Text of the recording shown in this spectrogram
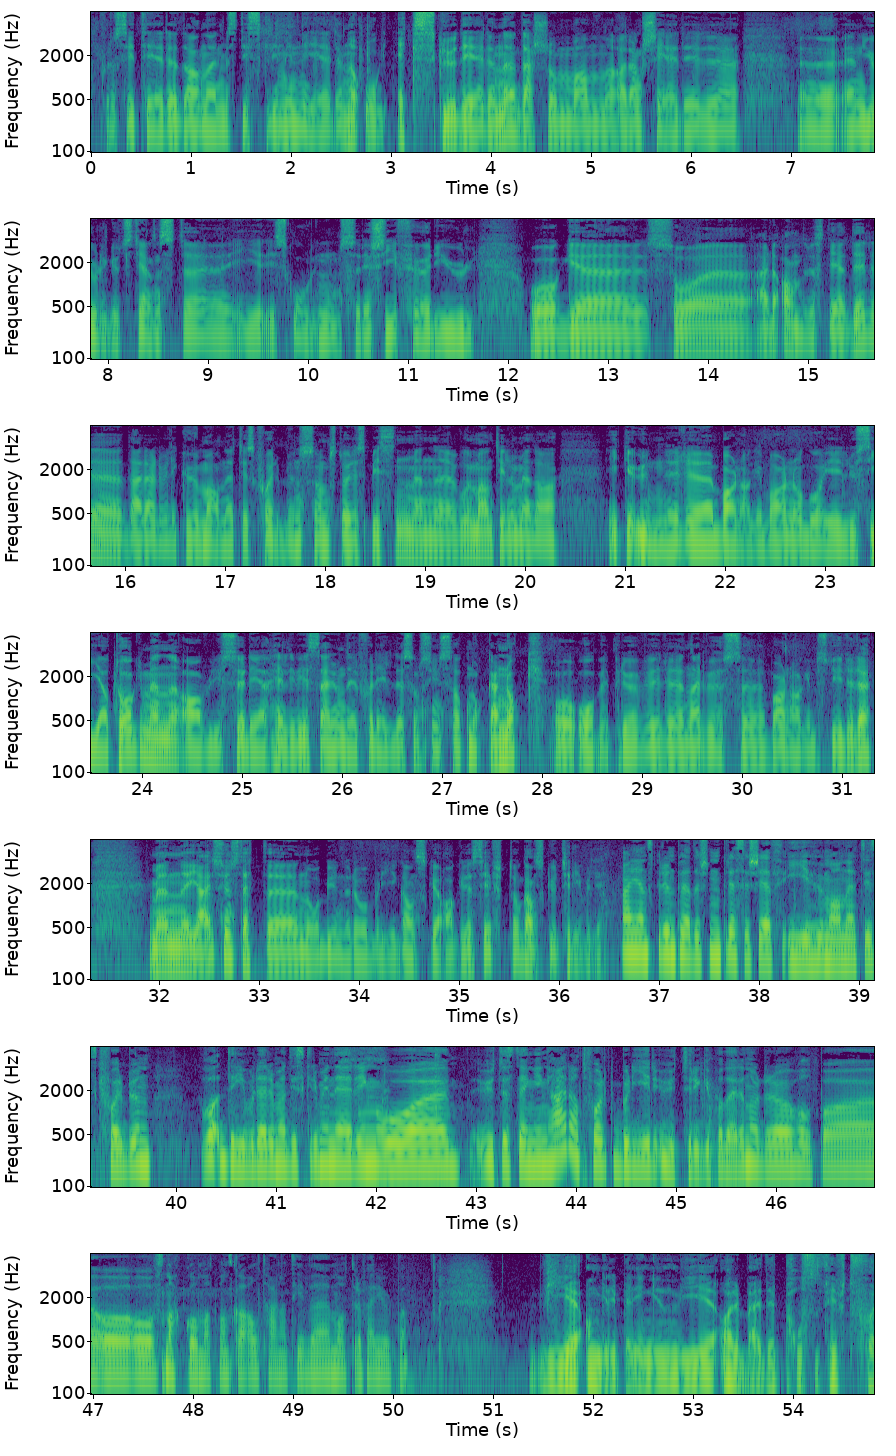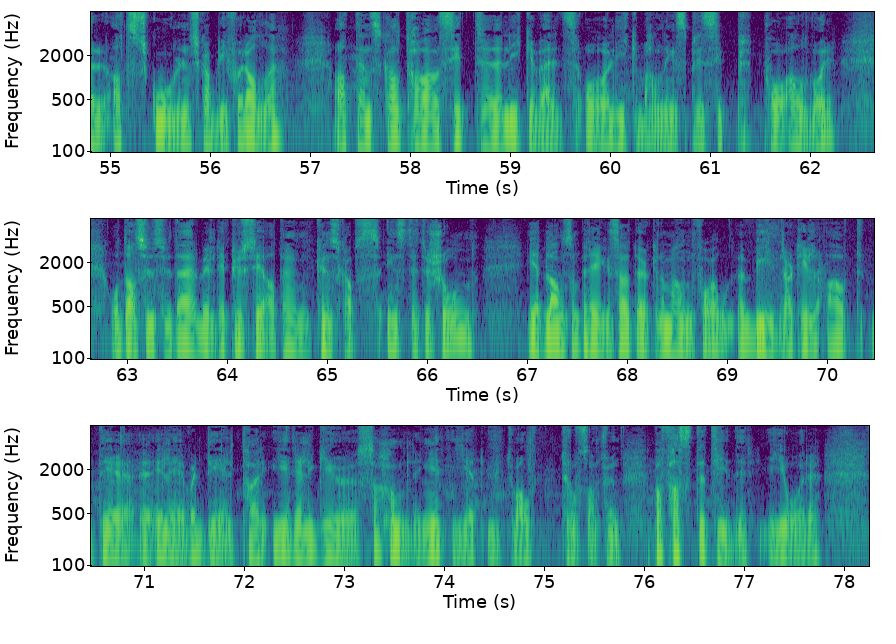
for å sitere, da nærmest diskriminerende og ekskluderende dersom man arrangerer en julegudstjeneste i, i, skolens regi før jul. Og så er det andre steder, der er det vel ikke Human-Etisk Forbund som står i spissen, men hvor man til og med da ikke unner eh, barnehagebarn å gå i Lucia-tog, men avlyser det. Heldigvis er det en del foreldre som syns at nok er nok, og overprøver eh, nervøse barnehagebestyrere. Men jeg syns dette nå begynner å bli ganske aggressivt og ganske utrivelig. Er Jens Brun Pedersen, pressesjef i Human-Etisk Forbund. Hva driver dere med diskriminering og eh, utestenging her? At folk blir utrygge på dere når dere holder på å, å snakke om at man skal ha alternative måter å feire jul på? Vi angriper ingen. Vi arbeider positivt for at skolen skal bli for alle. At den skal ta sitt eh, likeverds- og likebehandlingsprinsipp på alvor. Og da syns vi det er veldig pussig at en kunnskapsinstitusjon i et land som preges av et økende mannfold, bidrar til at det elever deltar i religiøse handlinger i et utvalgt trossamfunn på faste tider i året.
